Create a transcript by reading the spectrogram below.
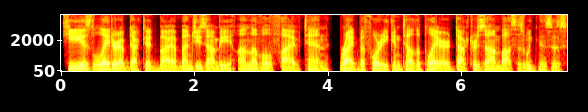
He is later abducted by a bungee zombie on level 510, right before he can tell the player Dr. Zomboss's weaknesses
